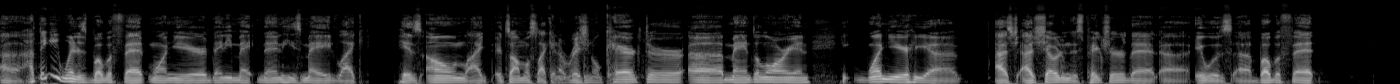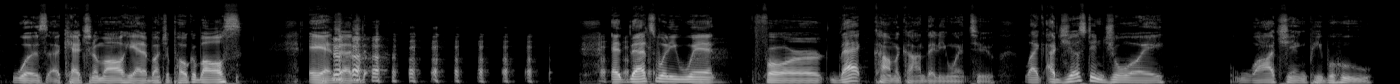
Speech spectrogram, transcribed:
uh, I think he went as Boba Fett one year. Then he made then he's made like his own like it's almost like an original character uh Mandalorian. He, one year he uh I, I showed him this picture that uh it was uh Boba Fett was uh, catching them all. He had a bunch of Pokeballs. And uh, and that's what he went for that Comic Con that he went to. Like I just enjoy watching people who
